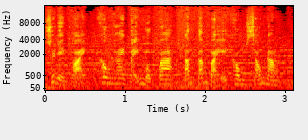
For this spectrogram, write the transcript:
số điện thoại 02713 887065.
